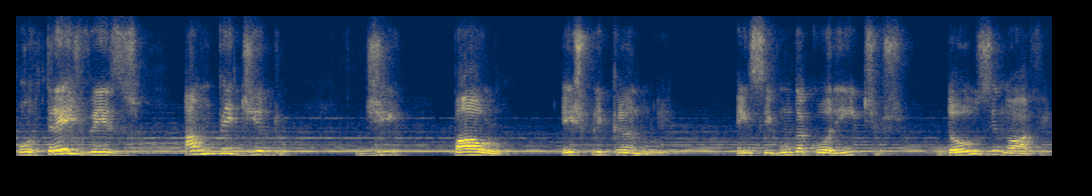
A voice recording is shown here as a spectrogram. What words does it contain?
por três vezes a um pedido de Paulo, explicando-lhe em 2 Coríntios 12, 9:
